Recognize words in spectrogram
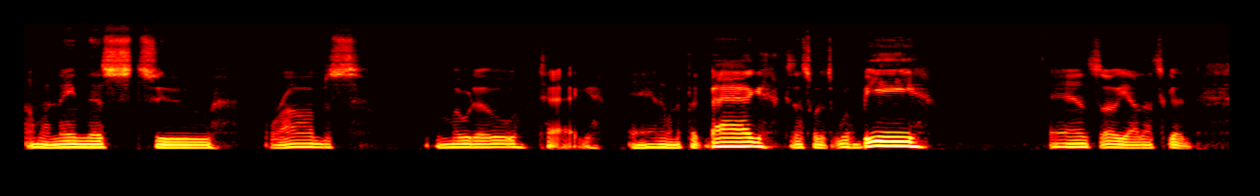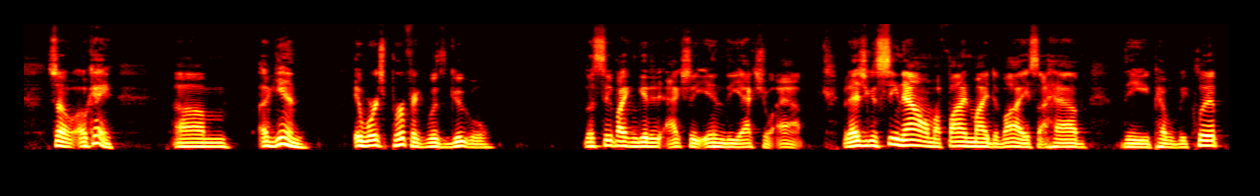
I'm going to name this to Rob's Moto Tag. And I'm going to put bag because that's what it will be. And so, yeah, that's good. So, okay. Um, again, it works perfect with Google let's see if I can get it actually in the actual app. But as you can see now on my Find My device, I have the Pebblebee clip,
